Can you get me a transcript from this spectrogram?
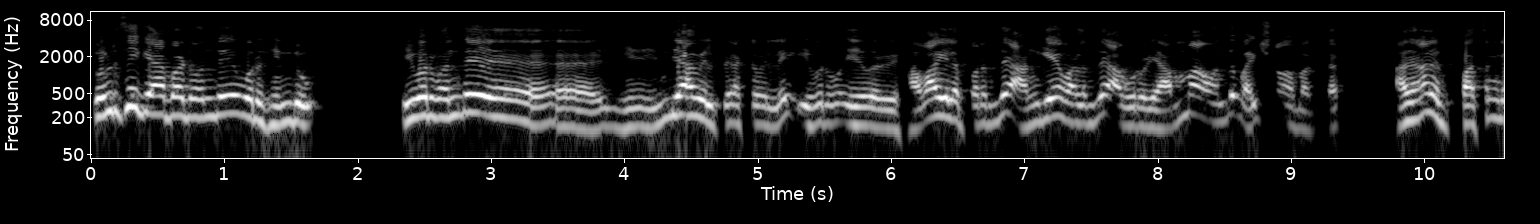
துளசி கேபர்ட் வந்து ஒரு ஹிந்து. இவர் வந்து இந்தியாவில் பிறக்கவில்லை. இவர் இவர் ஹவாயில பிறந்து அங்கேயே வளர்ந்து அவருடைய அம்மா வந்து வைஷ்ணவ பக்தர். அதனால பசங்க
